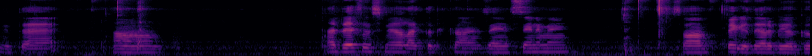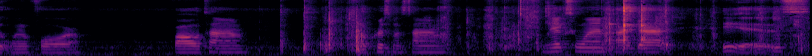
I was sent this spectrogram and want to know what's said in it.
With that. Um, I definitely smell like the pecans and cinnamon. So I figured that'll be a good one for fall time or Christmas time. Next one I got is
